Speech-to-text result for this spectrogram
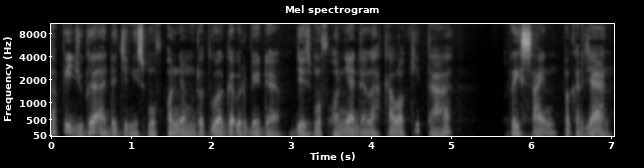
tapi juga ada jenis move on yang menurut gue agak berbeda. Jenis move onnya adalah kalau kita resign pekerjaan.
